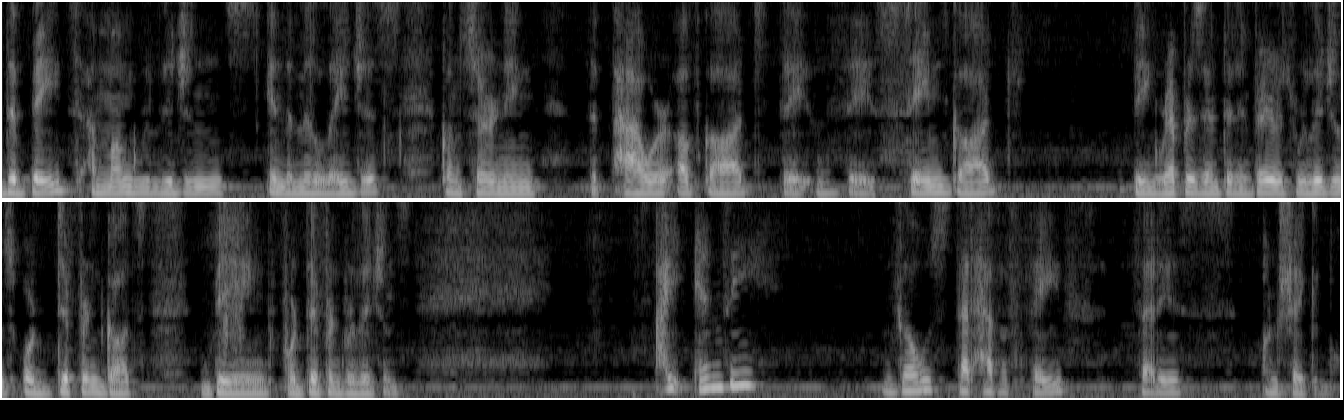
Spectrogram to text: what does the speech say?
debates among religions in the Middle Ages concerning the power of God, the, the same God being represented in various religions or different gods being for different religions. I envy those that have a faith that is unshakable.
